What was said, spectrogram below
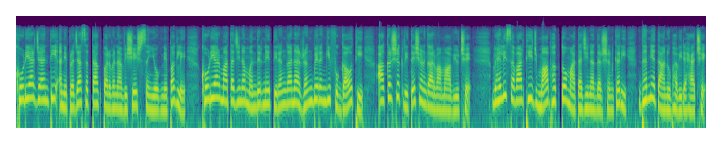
ખોડિયાર જયંતિ અને પ્રજાસત્તાક પર્વના વિશેષ સંયોગને પગલે ખોડિયાર માતાજીના મંદિરને તિરંગાના રંગબેરંગી ફુગ્ગાઓથી આકર્ષક રીતે શણગારવામાં આવ્યું છે. વહેલી સવારથી જ મા ભક્તો માતાજીના દર્શન કરી ધન્યતા અનુભવી રહ્યા છે.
